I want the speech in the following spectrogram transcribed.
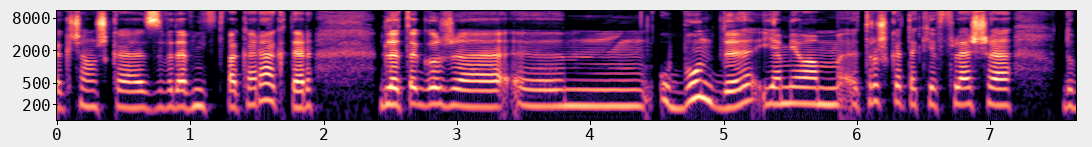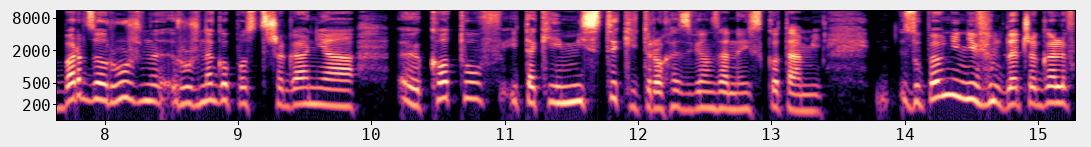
y, książkę z wydawnictwa Charakter, dlatego, że u Bundy ja miałam troszkę takie flesze do bardzo różny, różnego postrzegania kotów i takiej mistyki trochę związanej z kotami. Zupełnie nie wiem dlaczego, ale w,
